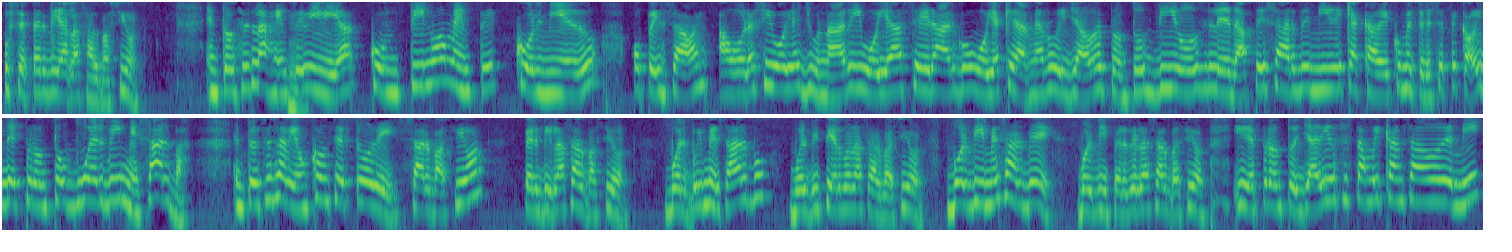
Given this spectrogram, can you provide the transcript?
usted perdía la salvación. Entonces la gente mm. vivía continuamente con miedo o pensaban, ahora sí voy a ayunar y voy a hacer algo, voy a quedarme arrodillado, de pronto Dios le da pesar de mí de que acabé de cometer ese pecado y de pronto vuelve y me salva. Entonces había un concepto de salvación, perdí la salvación. Vuelvo y me salvo, vuelvo y pierdo la salvación. Volví y me salvé, volví y perdí la salvación. Y de pronto ya Dios está muy cansado de mí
